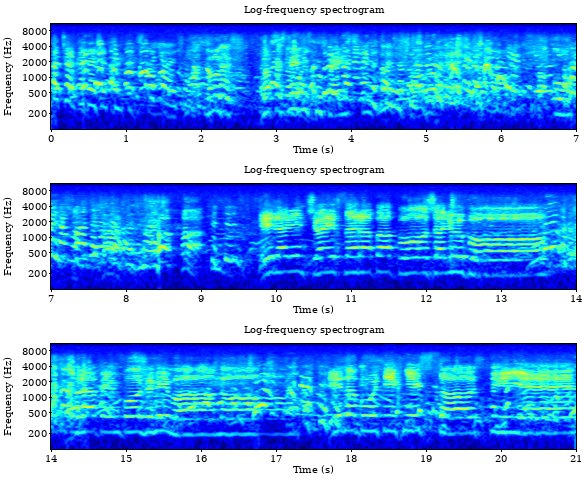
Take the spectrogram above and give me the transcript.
А чарка даже Молодець. На последню ступень. І да вінчається раба Божа любов, рабим Божим Іваном, і да будь їхнє царствіє,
